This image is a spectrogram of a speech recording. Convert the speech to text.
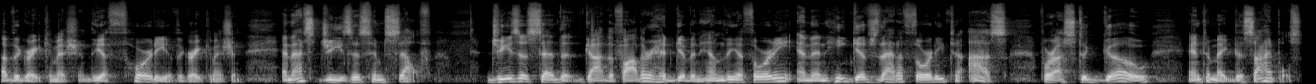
of the Great Commission, the authority of the Great Commission. And that's Jesus himself. Jesus said that God the Father had given him the authority, and then he gives that authority to us for us to go and to make disciples.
